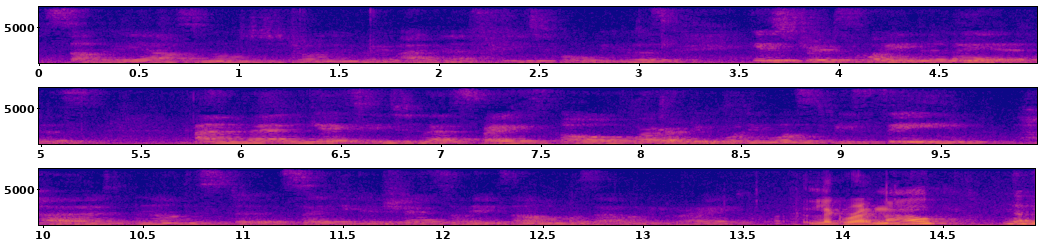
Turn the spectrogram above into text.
somebody else in order to join a group? I think that's beautiful because it strips away the layers and then gets you to that space of where everybody wants to be seen, heard and understood. So if you could share some examples, that would be great. Like right now? No.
